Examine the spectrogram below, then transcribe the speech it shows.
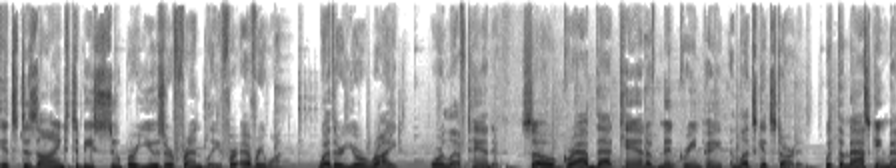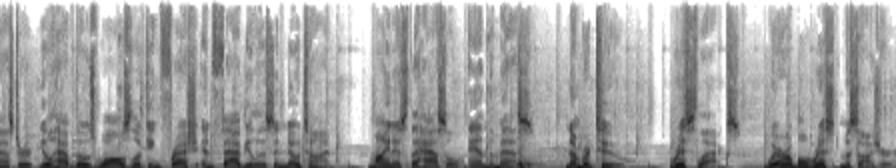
It's designed to be super user-friendly for everyone, whether you're right or left-handed. So grab that can of mint green paint and let's get started. With the Masking Master, you'll have those walls looking fresh and fabulous in no time, minus the hassle and the mess. Number 2. Wristlax, Wearable Wrist Massager.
